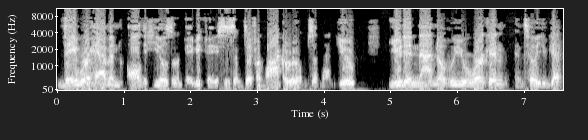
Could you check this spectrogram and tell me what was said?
they were having all the heels and the baby faces in different locker rooms. And then you, you did not know who you were working until you got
